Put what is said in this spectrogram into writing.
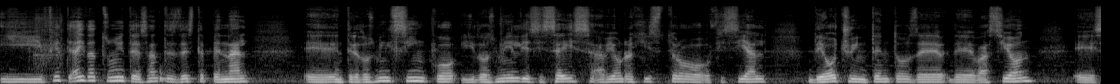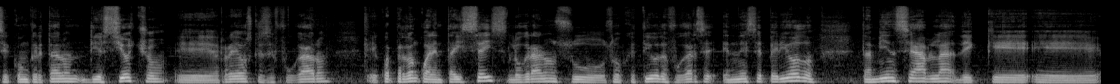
Y fíjate, hay datos muy interesantes de este penal eh, entre 2005 y 2016 había un registro oficial de ocho intentos de, evasión. Eh, se concretaron 18 eh, reos que se fugaron, perdón, 46 lograron su, su, objetivo de fugarse en ese periodo. También se habla de que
